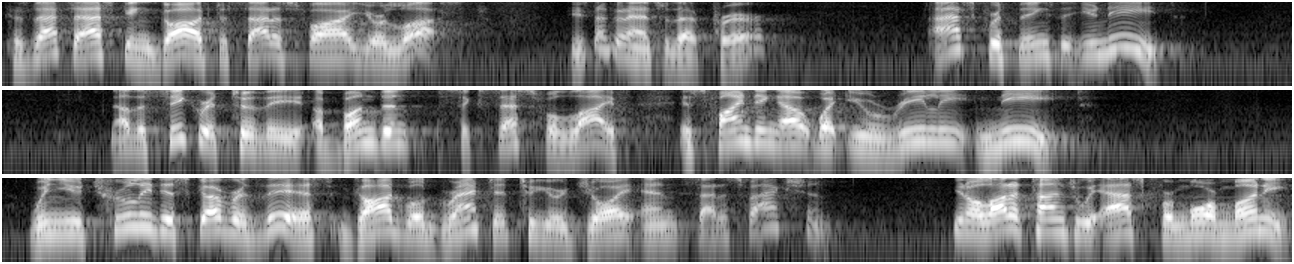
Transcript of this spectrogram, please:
Because that's asking God to satisfy your lust. He's not going to answer that prayer. Ask for things that you need. Now the secret to the abundant, successful life is finding out what you really need. When you truly discover this, God will grant it to your joy and satisfaction. You know, a lot of times we ask for more money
